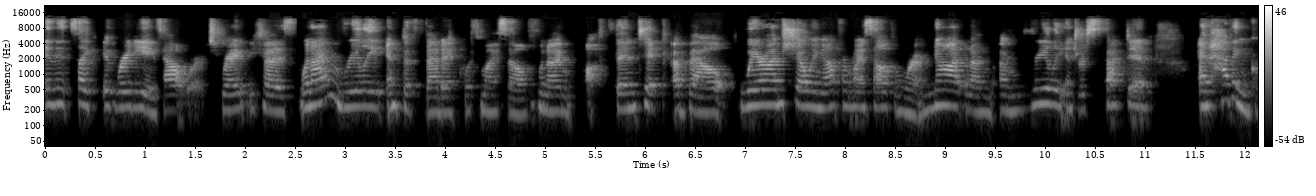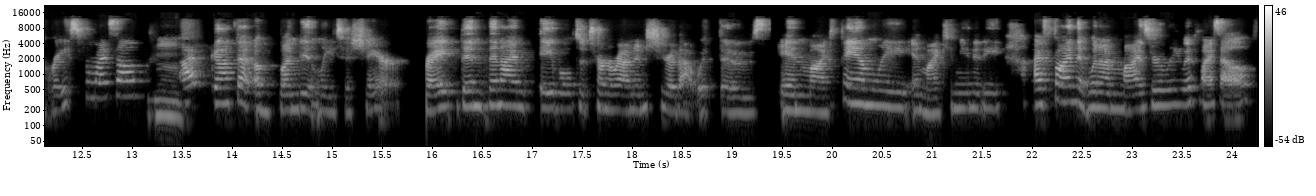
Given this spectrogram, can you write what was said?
and it's like it radiates outwards, right? Because when I'm really empathetic with myself, when I'm authentic about where I'm showing up for myself and where I'm not, and I'm, I'm really introspective, and having grace for myself, mm. I've got that abundantly to share. Right. Then, then I'm able to turn around and share that with those in my family, in my community. I find that when I'm miserly with myself,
